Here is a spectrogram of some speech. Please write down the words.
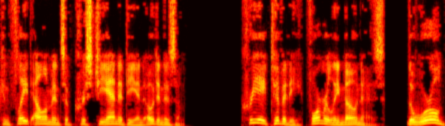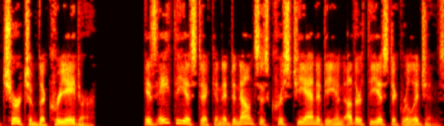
conflate elements of Christianity and Odinism. Creativity formerly known as the World Church of the Creator is atheistic and it denounces Christianity and other theistic religions.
